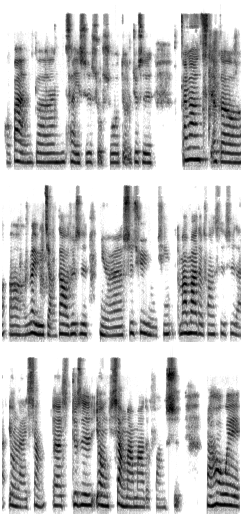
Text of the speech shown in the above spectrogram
伙伴跟蔡医师所说的，就是刚刚那个呃瑞宇讲到，就是女儿失去母亲妈妈的方式是来用来像呃，就是用像妈妈的方式。然后我也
